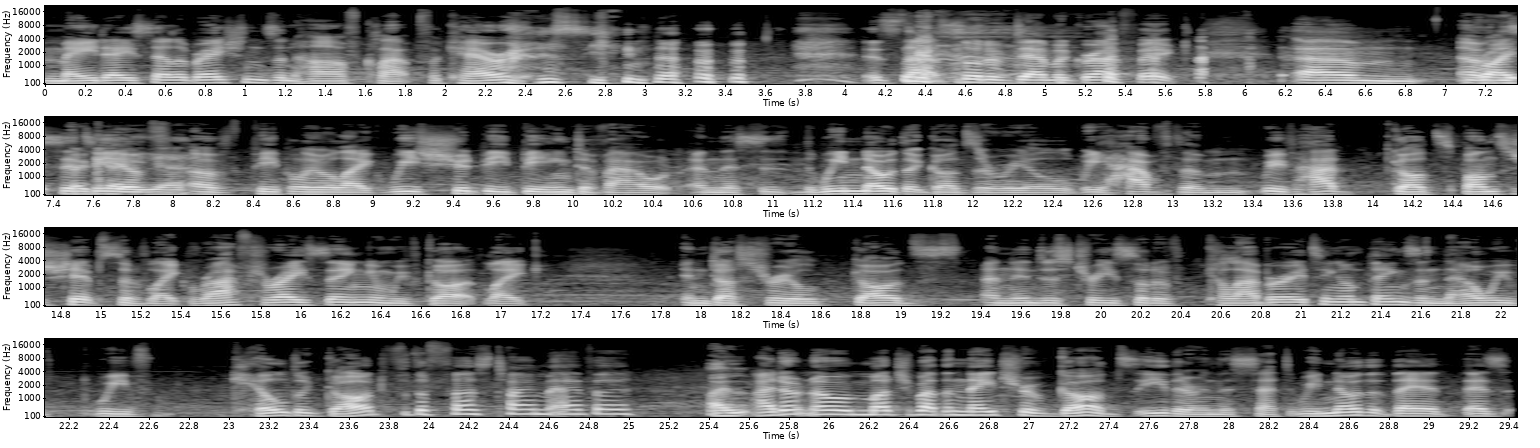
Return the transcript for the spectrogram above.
May Day celebrations and half clap for carers. You know, it's that sort of demographic um, of Right, the city okay, of, yeah. of people who are like, we should be being devout, and this is we know that gods are real. We have them. We've had god sponsorships of like raft racing, and we've got like industrial gods and industries sort of collaborating on things, and now we've we've killed a god for the first time ever. I- I don't know much about the nature of gods either in this set. We know that there there's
